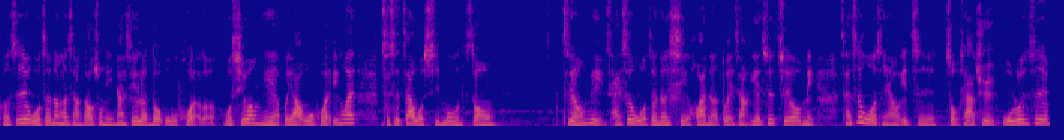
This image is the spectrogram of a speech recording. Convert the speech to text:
可是我真的很想告诉你，那些人都误会了。我希望你也不要误会，因为其实在我心目中，只有你才是我真的喜欢的对象，也是只有你才是我想要一直走下去。无论是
